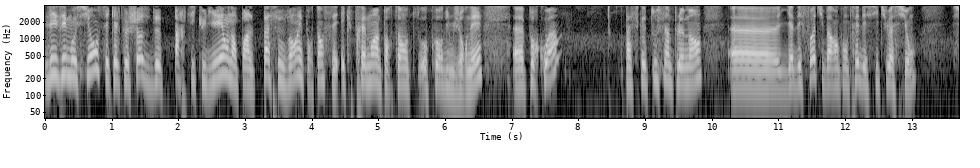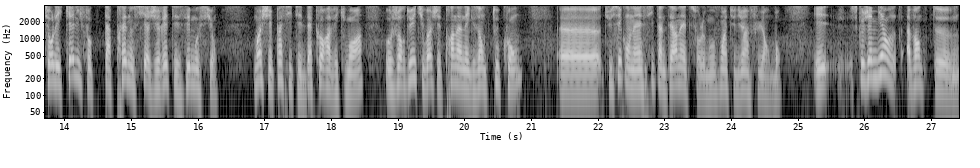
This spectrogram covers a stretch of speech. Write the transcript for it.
les émotions, c'est quelque chose de particulier, on n'en parle pas souvent et pourtant c'est extrêmement important au cours d'une journée. Euh, pourquoi? Parce que tout simplement, euh, il y a des fois, tu vas rencontrer des situations sur lesquelles il faut que tu apprennes aussi à gérer tes émotions. Moi, je sais pas si tu es d'accord avec moi. Aujourd'hui, tu vois, je vais te prendre un exemple tout con. Euh, tu sais qu'on a un site internet sur le mouvement étudiant influent. Bon, et ce que j'aime bien, avant de te,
